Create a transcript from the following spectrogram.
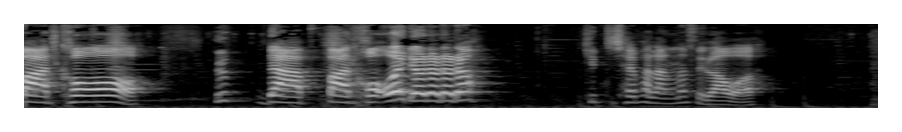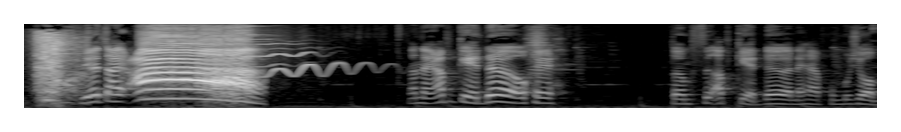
ปาดคอ ฮึบดาบปาดคอ โอ้ยเดี๋ยวเดี๋ยวเดี๋ยวคิดจะใช้พลังนั่นใส่เราเหรอ เสียใจ อ้าอันไหนอัปเกรดเดอร์โอเค เติมซื้ออัปเกรดเดอร์นะครับคุณผู้ชม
